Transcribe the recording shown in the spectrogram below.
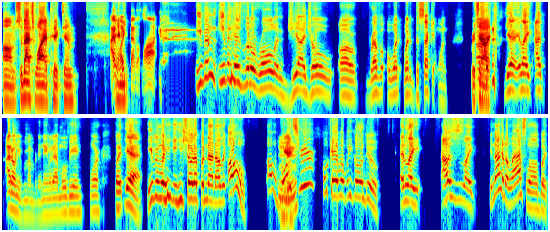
Um, so that's why I picked him. I And like he- that a lot. Even even his little role in GI Joe. Uh, Revel. What what the second one? Rich Uh, Yeah, like I I don't even remember the name of that movie anymore. But yeah, even when he he showed up in that, I was like, oh oh, Boyd Mhm. Sphere. Okay, what we gonna do? And like I was just like, you're not gonna last long, but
